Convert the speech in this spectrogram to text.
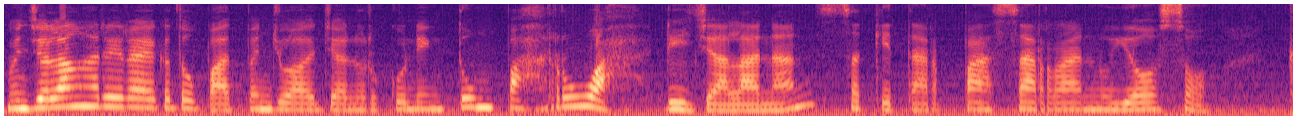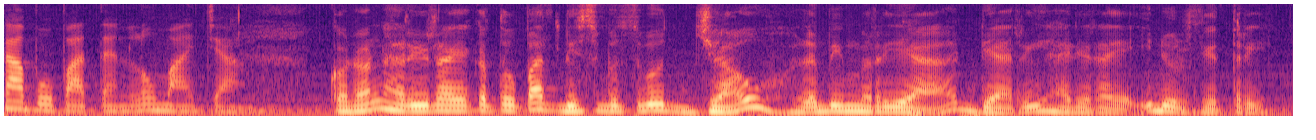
Menjelang Hari Raya Ketupat, penjual janur kuning tumpah ruah di jalanan sekitar Pasar Ranuyoso, Kabupaten Lumajang. Konon Hari Raya Ketupat disebut-sebut jauh lebih meriah dari Hari Raya Idul Fitri.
